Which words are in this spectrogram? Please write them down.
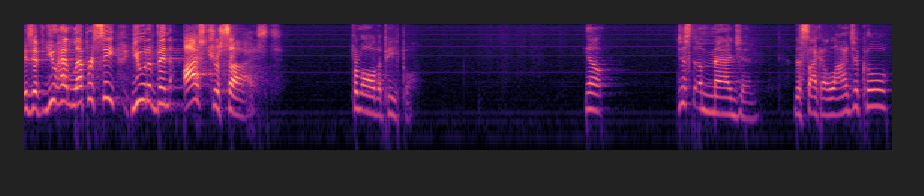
is if you had leprosy, you would have been ostracized from all the people. Now, just imagine the psychological,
